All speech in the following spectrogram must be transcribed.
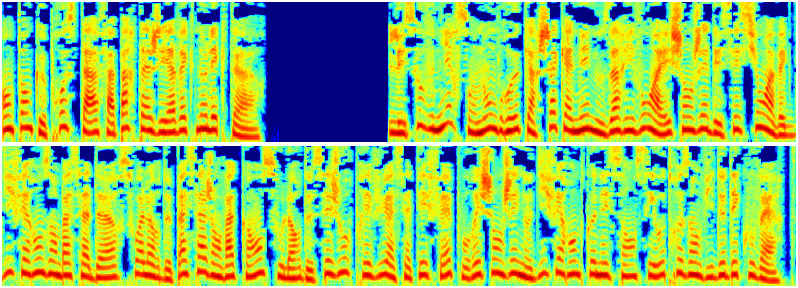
en tant que pro-staff à partager avec nos lecteurs. Les souvenirs sont nombreux car chaque année nous arrivons à échanger des sessions avec différents ambassadeurs soit lors de passages en vacances ou lors de séjours prévus à cet effet pour échanger nos différentes connaissances et autres envies de découverte.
